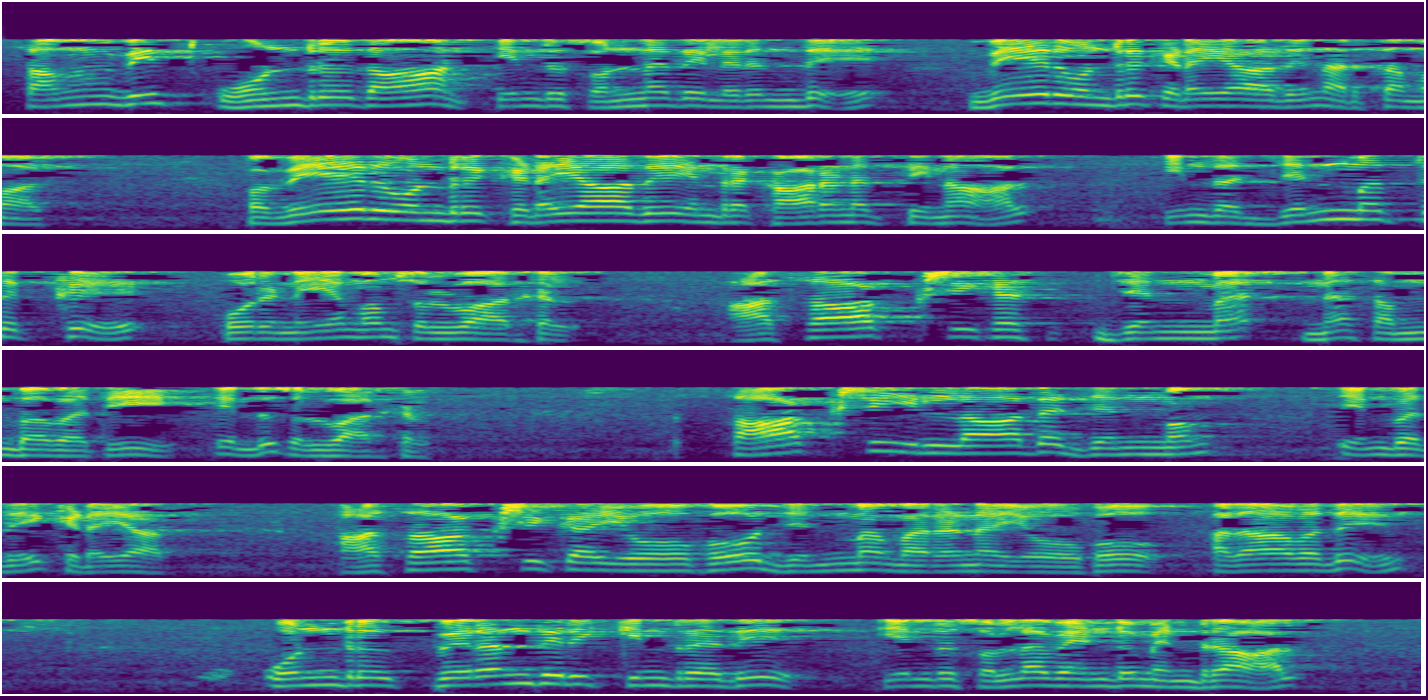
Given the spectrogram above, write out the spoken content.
சம்வித் ஒன்றுதான் என்று சொன்னதிலிருந்து வேறு ஒன்று கிடையாதுன்னு அர்த்தமாகும். இப்ப வேறு ஒன்று கிடையாது என்ற காரணத்தினால் இந்த ஜென்மத்துக்கு ஒரு நியமம் சொல்வார்கள். அசாட்சிக ஜென்ம ந சம்பவதி என்று சொல்வார்கள். சாட்சி இல்லாத ஜென்மம் என்பதே கிடையாது. அசாட்சிகயோகோ ஜென்ம மரணயோகோ. அதாவது ஒன்று பிறந்திருக்கின்றது என்று சொல்ல வேண்டும் என்றால்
